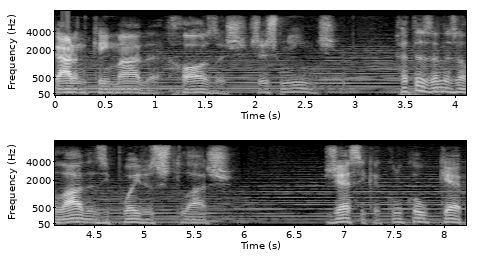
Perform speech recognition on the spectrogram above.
carne queimada, rosas, jasmins, ratazanas aladas e poeiras estelares. Jéssica colocou o cap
